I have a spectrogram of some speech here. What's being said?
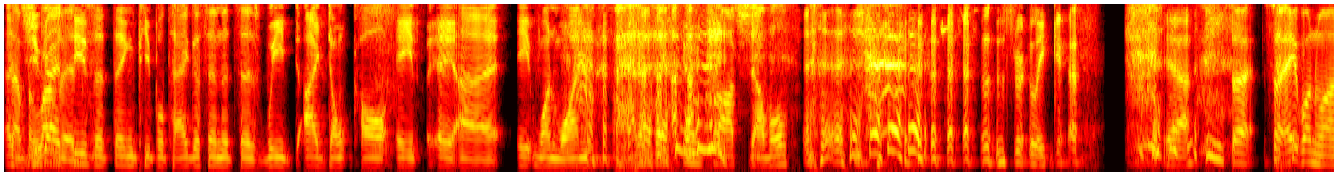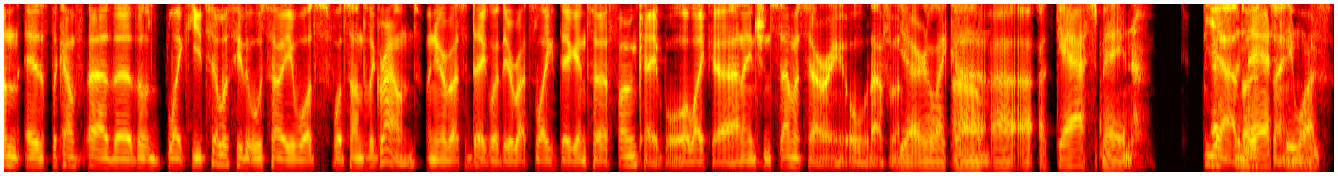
Uh, The did you guys see the thing people tagged us in that says we I don't call eight uh eight one one and it's like two cross shovels. that's really good. Yeah. So so eight one one is the comf- uh, the the like utility that will tell you what's what's under the ground when you're about to dig, whether you're about to like dig into a phone cable or like a, an ancient cemetery or whatever. yeah, or like Um, a, a, a gas main yeah, the those nasty one. things.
